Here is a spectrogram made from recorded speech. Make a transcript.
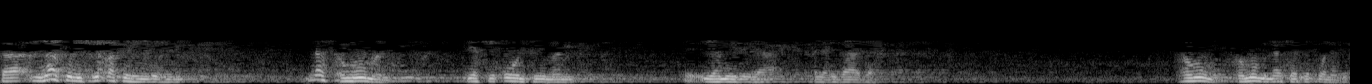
فالناس لثقتهم بهم. الناس عموما يثقون في من يميل إلى العبادة. عموما عموم الناس يثقون به.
